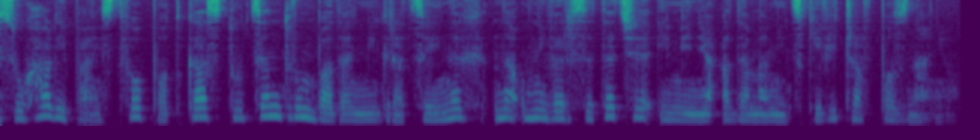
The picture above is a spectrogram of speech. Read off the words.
Wysłuchali Państwo podcastu Centrum Badań Migracyjnych na Uniwersytecie imienia Adama Mickiewicza w Poznaniu.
